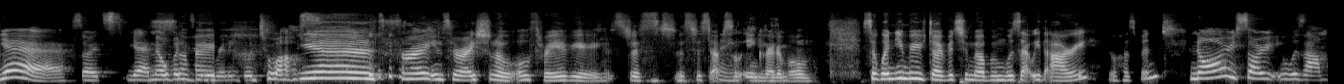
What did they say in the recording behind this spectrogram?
yeah so it's yeah melbourne's so, been really good to us yeah it's so inspirational all three of you it's just it's just absolutely incredible so when you moved over to melbourne was that with ari your husband no so it was um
